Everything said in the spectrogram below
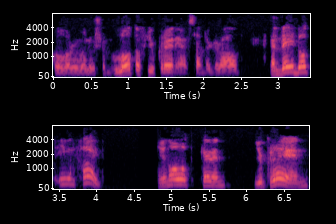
color revolution, a lot of Ukrainians underground, and they don't even hide. You know what, Kevin? Ukraine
